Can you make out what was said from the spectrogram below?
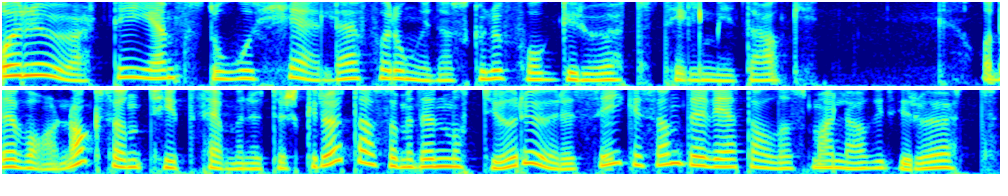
og rørte i en stor kjele for ungene skulle få grøt til middag. Og det var nok sånn type femminuttersgrøt, altså, men den måtte jo røres i, ikke sant, det vet alle som har lagd grøt.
